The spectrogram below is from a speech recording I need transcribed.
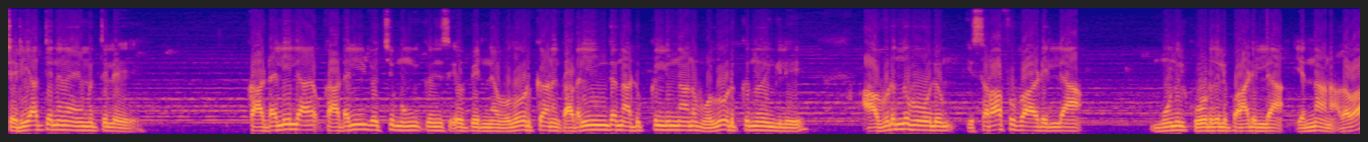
ശരിയാത്തിന്റെ നിയമത്തിൽ കടലിൽ കടലിൽ വെച്ച് മുങ്ങി പിന്നെ ഒളു കൊടുക്കുകയാണ് കടലിന്റെ നടുക്കിൽ നിന്നാണ് ഒളു കൊടുക്കുന്നതെങ്കിൽ അവിടുന്ന് പോലും ഇസ്രാഫ് പാടില്ല മൂന്നിൽ കൂടുതൽ പാടില്ല എന്നാണ്. അഥവാ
